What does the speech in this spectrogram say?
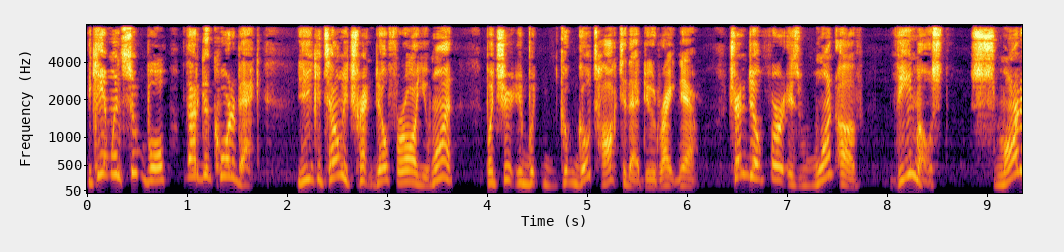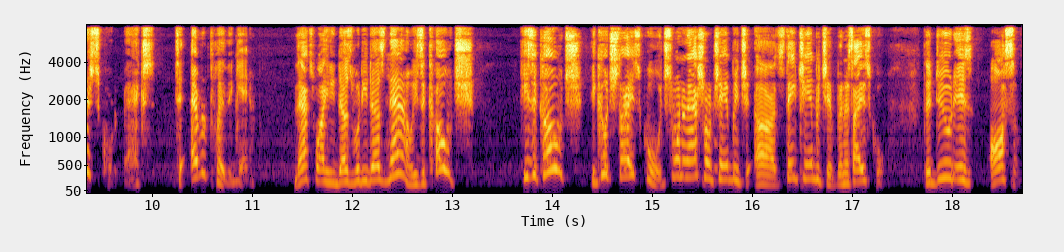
You can't win Super Bowl without a good quarterback. You can tell me Trent Dilfer all you want, but, you but go, go talk to that dude right now. Trent Dilfer is one of the most smartest quarterbacks to ever play the game. that's why he does what he does now. He's a coach. He's a coach. He coached high school. He just won a national championship, uh, state championship in his high school. The dude is awesome.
